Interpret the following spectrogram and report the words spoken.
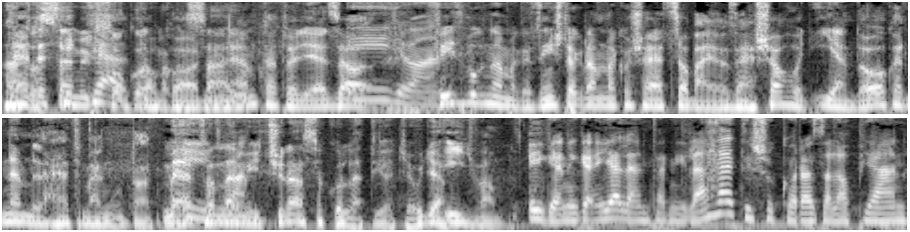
Hát, Hát a szemük szokott, meg a nem? Tehát, hogy ez a. Facebooknak, meg az Instagramnak a saját szabályozása, hogy ilyen dolgokat nem lehet megmutatni. Mert Így ha nem van. így csinálsz, akkor letiltja, ugye? Így van. Igen, igen, jelenteni lehet, és akkor az alapján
